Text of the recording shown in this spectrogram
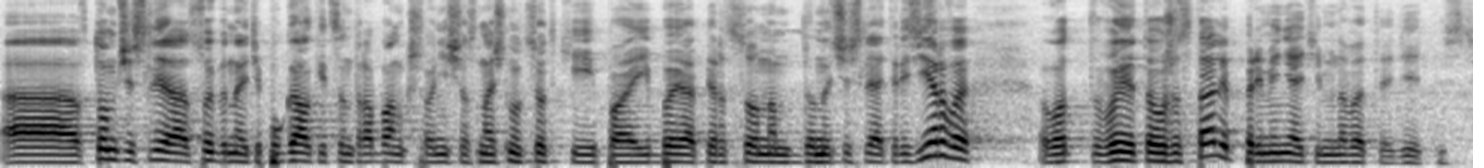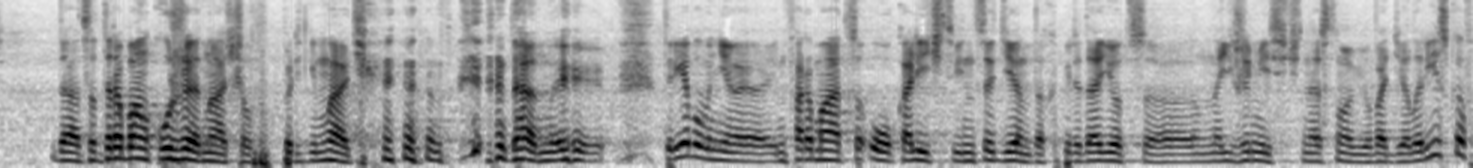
а, в том числе особенно эти пугалки Центробанка, что они сейчас начнут все-таки по ИБ операционным доначислять резервы. Вот вы это уже стали применять именно в этой деятельности? Да, Центробанк уже начал принимать данные требования. Информация о количестве инцидентов передается на ежемесячной основе в отдел рисков,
